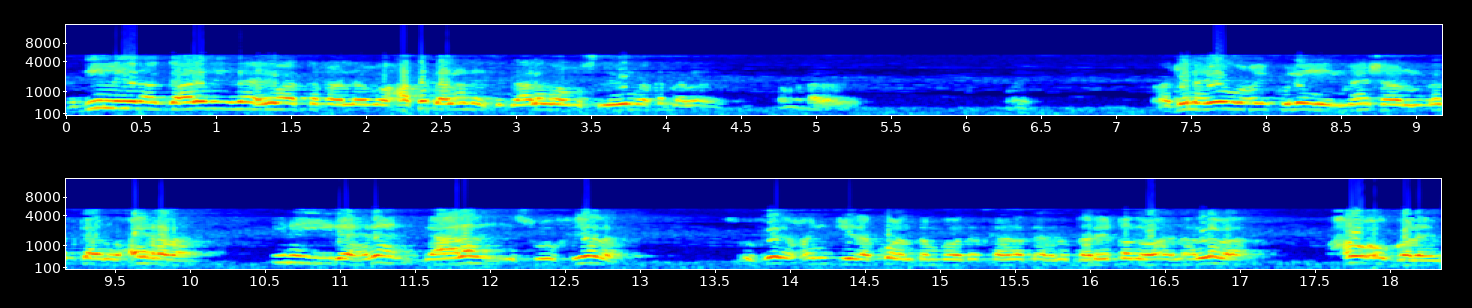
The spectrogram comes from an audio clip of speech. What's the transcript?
haddii la yidhaha gaalada ilaahay waa taqaanaa ma waxaa ka dhalanaysa gaalada waa muslimiin waa ka dhalanaysa. Laakiin ayagu waxay kuleeyihiin meeshaan dadkan waxay rabaan inay yidhaahdaan gaalada iyo suufiyada. Suufiyada waxaan u jeedaa kuwan dambe oo dadkaan hadda ahlu dariiqada oo aan allaba waxa u ogoleyn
